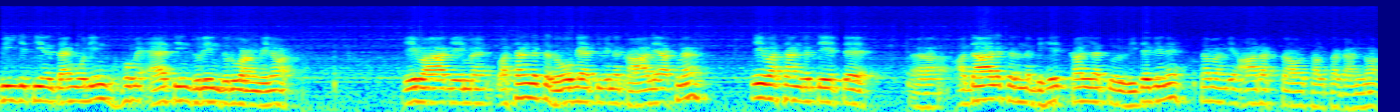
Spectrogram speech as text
බීජ තියෙන තැන් වලින් බොහොම ඈතින් දුරින් දුරවන් වෙනවා. ඒ වාගේම වසංගත රෝග ඇති වෙන කාලයක් නම් ඒ වසංගතයට අදාළ කරන බෙහෙත් කල්ලාතුව විදගෙන තමන්ගේ ආරක්ෂාව සලසා ගන්නවා.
